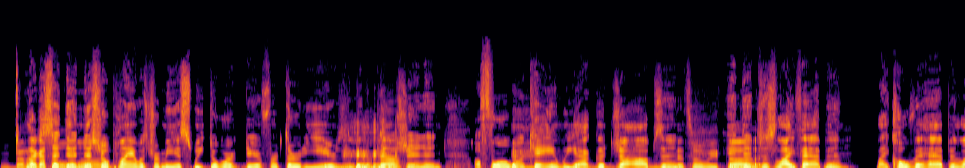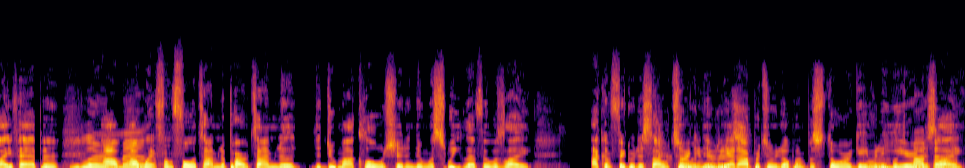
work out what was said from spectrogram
We've been like there I said, so the initial long. plan was for me and Sweet to work there for 30 years and get a pension and a 401k, and we got good jobs, and That's what we thought. and then just life happened. Like COVID happened, life happened. You learn, I, man. I went from full time to part time to to do my clothes shit, and then when Sweet left, it was like I can figure this out too. I And then do we had this. the opportunity to open up a store, gave it a year, and it's path? like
